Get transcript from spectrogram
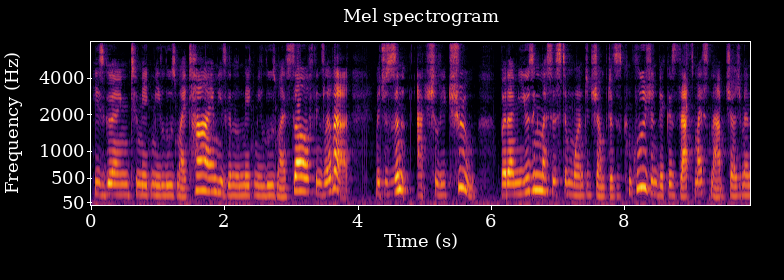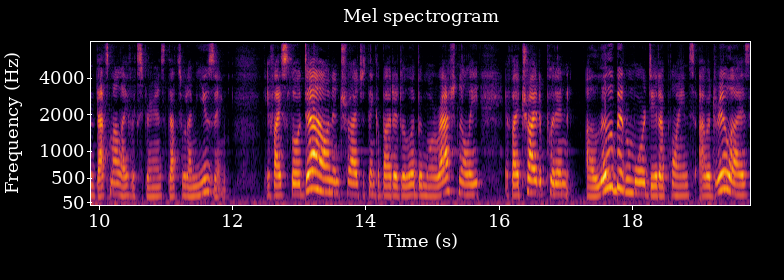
he's going to make me lose my time he's going to make me lose myself things like that which isn't actually true but i'm using my system one to jump to this conclusion because that's my snap judgment that's my life experience that's what i'm using if I slow down and try to think about it a little bit more rationally, if I try to put in a little bit more data points, I would realize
